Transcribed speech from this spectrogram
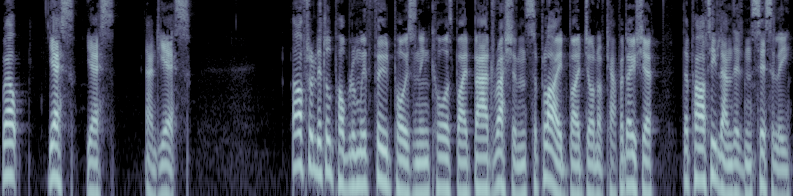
Well, yes, yes, and yes. After a little problem with food poisoning caused by bad rations supplied by John of Cappadocia, the party landed in Sicily.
